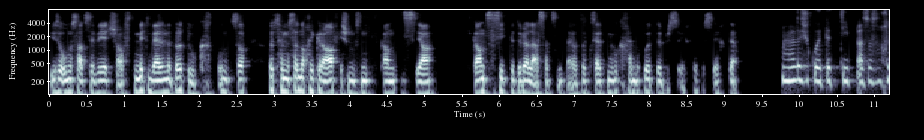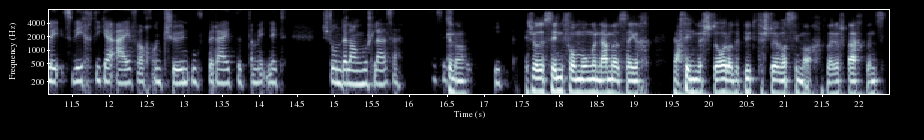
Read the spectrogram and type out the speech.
unseren Umsatz erwirtschaften, mit welchen Produkten und so. Dort haben wir es auch noch ein grafisch, man muss nicht ganz, ja, die ganze Seite durchlesen zum Teil. Da sieht man wirklich eine gute Übersicht. Übersicht ja. ja. das ist ein guter Tipp. Also so ein bisschen das Wichtige einfach und schön aufbereitet, damit nicht stundenlang musst lesen Das ist genau. ein Tipp. Ist schon der Sinn vom Unternehmen, dass eigentlich ja, die Investoren oder die Leute verstehen, was sie machen. Es wäre ja schlecht, wenn es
